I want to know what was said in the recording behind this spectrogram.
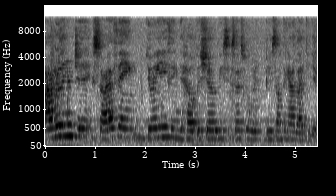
I'm really energetic, so I think doing anything to help the show be successful would be something I'd like to do.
